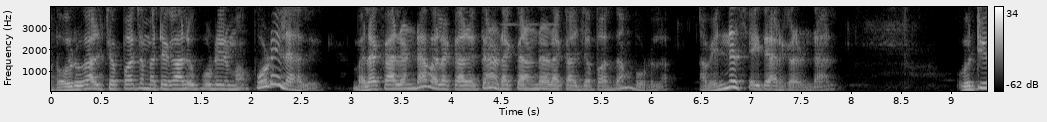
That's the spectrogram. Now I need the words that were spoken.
அப்போ ஒரு கால் சப்பாத்தி மற்ற காலுக்கு போடணுமா போடல அது. வலக்காலண்டா வலக்காலத்தான் அடக்காலண்டா அடக்கால் சப்பாத்தி தான் போடலாம் அவள் என்ன செய்தார்கள் என்றால் ஒரு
